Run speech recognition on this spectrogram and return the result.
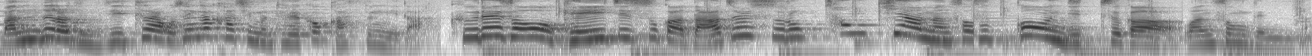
만들어진 니트라고 생각하시면 될 것 같습니다. 그래서 게이지 수가 낮을수록 chunky하면서 두꺼운 니트가 완성됩니다.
